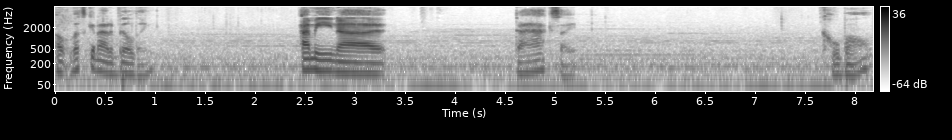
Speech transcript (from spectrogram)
Oh, let's get out of building. I mean, uh, dioxite, cobalt.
